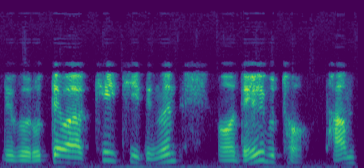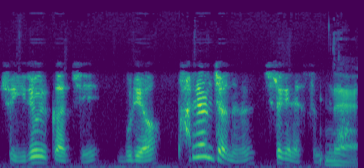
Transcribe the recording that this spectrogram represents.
그리고 롯데와 KT 등은 어, 내일부터 다음 주 일요일까지 무려 8연전을 치르게 됐습니다. 네.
